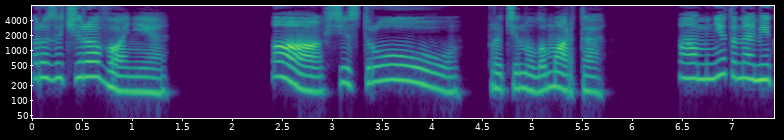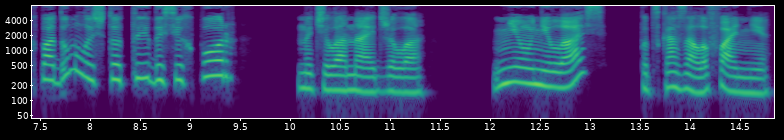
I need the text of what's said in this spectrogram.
разочарование. «А, сестру!» — протянула Марта. «А мне-то на миг подумалось, что ты до сих пор...» — начала Найджела. «Не унялась?» — подсказала Фанни.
